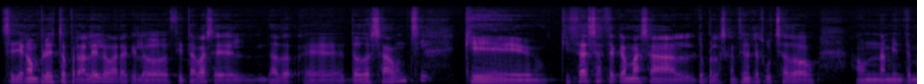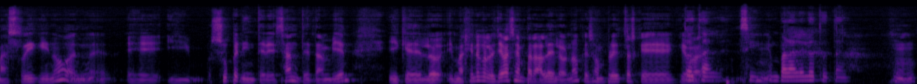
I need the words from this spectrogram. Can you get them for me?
se llega a un proyecto paralelo, ahora que lo citabas, el Dado, eh, Dodo Sound, sí. Que quizás se acerca más al, yo por las canciones que he escuchado, a un ambiente más reggae, ¿no? Uh -huh. eh, y súper interesante también, y que lo, imagino que lo llevas en paralelo, ¿no? Que son proyectos que... que total, va... sí, en paralelo total. Uh -huh.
